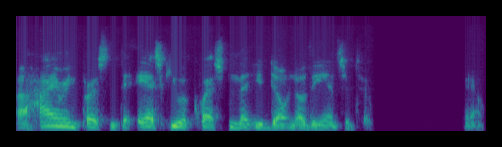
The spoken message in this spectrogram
a hiring person to ask you a question that you don't know the answer to. You know,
